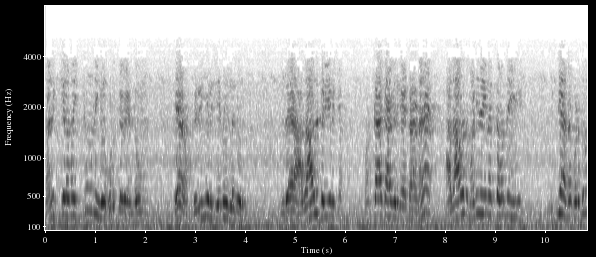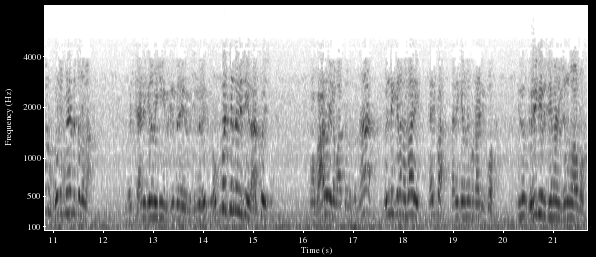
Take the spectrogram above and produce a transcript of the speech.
சனிக்கிழமைக்கும் நீங்கள் கொடுக்க வேண்டும். ஏன் பெரிய விஷயமே இல்லைங்க இந்த அதாவது பெரிய விஷயம். மக்கா காவிரி கேட்டான அதாவது மனித இனத்தை வந்து வித்தியாசப்படுத்துறது கொடுமைன்னு சொல்லலாம். சனிக்கிழமைக்கு இருக்குது சின்ன ரொம்ப சின்ன விஷயம் அற்ப விஷயம். உன் பார்வையில பார்த்தோம்னு சொன்னா வெள்ளிக்கிழமை மாதிரி சரிப்பா சனிக்கிழமை கொண்டாடி இருப்போம் இது பெரிய விஷயமா நீங்க சொல்லுங்க ஆகும்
